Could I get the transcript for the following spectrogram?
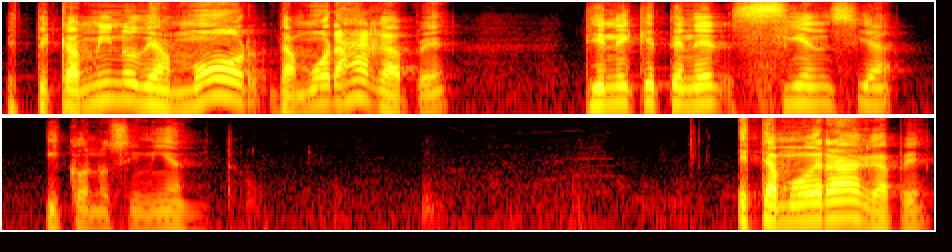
este camino de amor, de amor ágape, tiene que tener ciencia y conocimiento. Este amor ágape,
